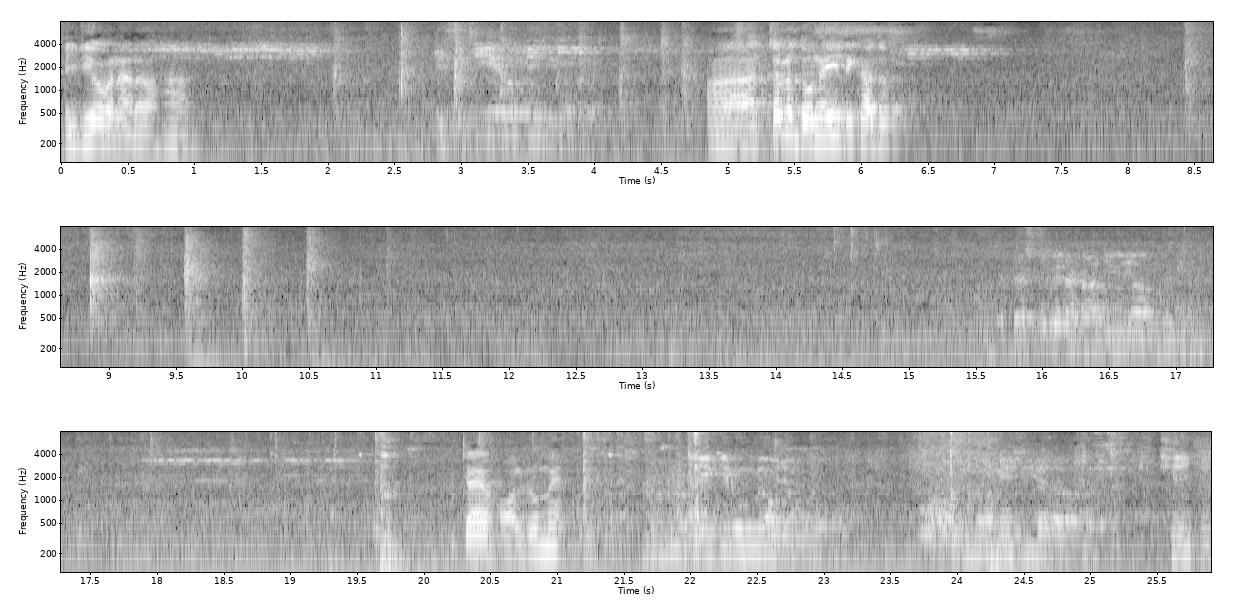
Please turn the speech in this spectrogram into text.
वीडियो बना रहा हूँ हाँ हाँ चलो दोनों ही दिखा दो क्या है हॉल रूम है? हम्म, एक ही रूम में हो ठीक है।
